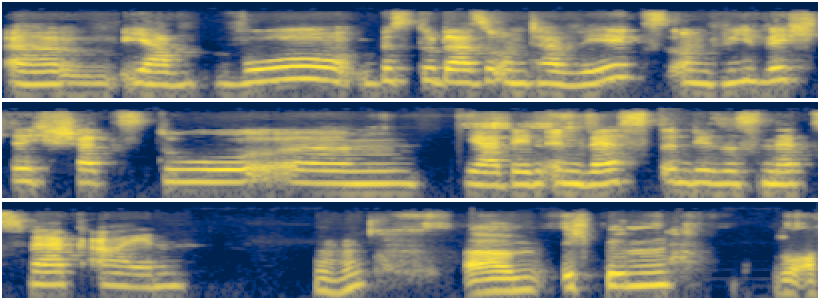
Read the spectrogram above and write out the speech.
Ähm, ja, wo bist du da so unterwegs und wie wichtig schätzt du ähm, ja, den Invest in dieses Netzwerk ein? Mhm. Ähm, ich bin so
